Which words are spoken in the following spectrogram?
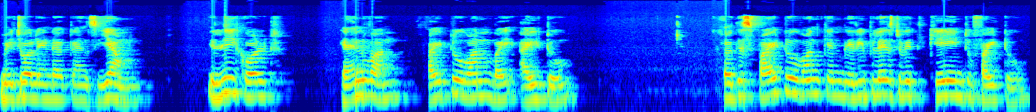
mutual inductance M is equal to N1 phi to 1 by I2. So this phi to 1 can be replaced with K into phi 2.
